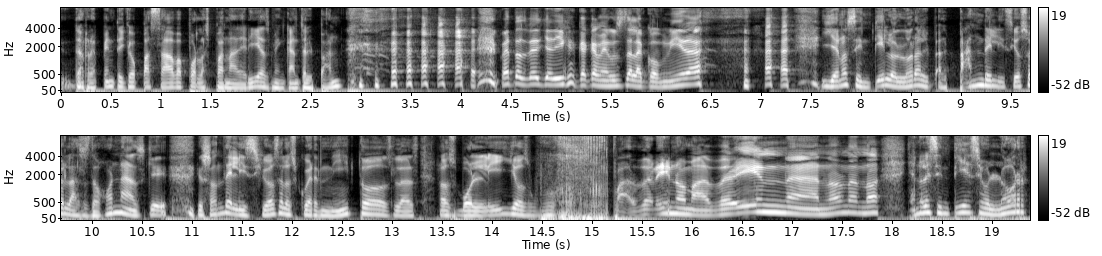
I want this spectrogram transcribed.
de repente yo pasaba por las panaderías, me encanta el pan. ¿Cuántas veces ya dije que acá me gusta la comida? y ya no sentí el olor al, pan delicioso, las donas, que, son deliciosas, los cuernitos, los, los bolillos. Padrino, madrina. No, no, no. Ya no le sentí ese olor.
